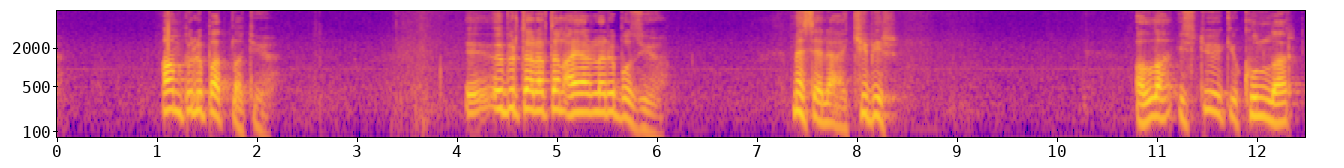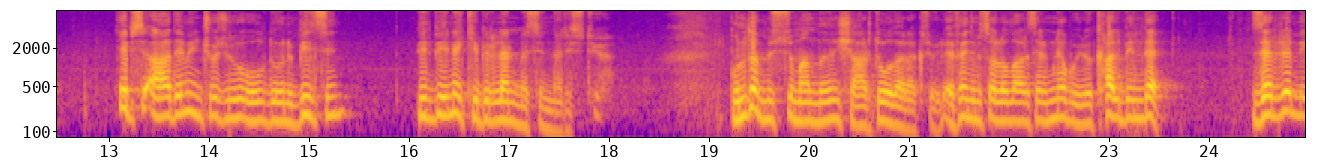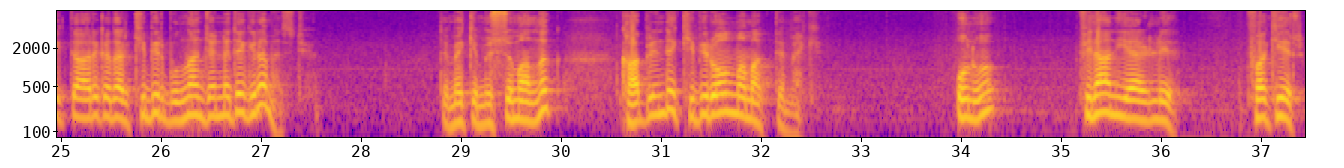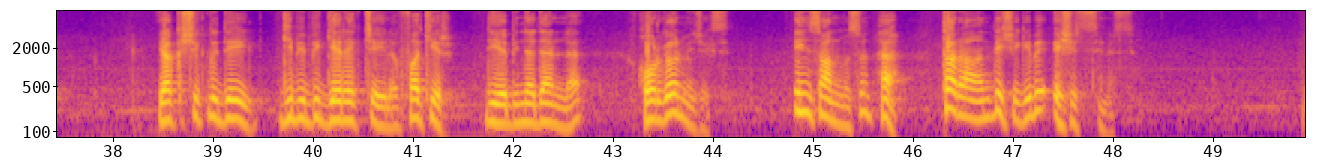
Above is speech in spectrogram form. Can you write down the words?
Ampulü patlatıyor. Ee, öbür taraftan ayarları bozuyor. Mesela kibir. Allah istiyor ki kullar hepsi Adem'in çocuğu olduğunu bilsin, birbirine kibirlenmesinler istiyor. Bunu da Müslümanlığın şartı olarak söylüyor. Efendimiz sallallahu aleyhi ve sellem ne buyuruyor? Kalbinde zerre miktarı kadar kibir bulunan cennete giremez diyor. Demek ki Müslümanlık kabrinde kibir olmamak demek. Onu filan yerli, fakir, yakışıklı değil gibi bir gerekçeyle fakir diye bir nedenle hor görmeyeceksin. İnsan mısın? He. Tarağın dişi gibi eşitsiniz.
